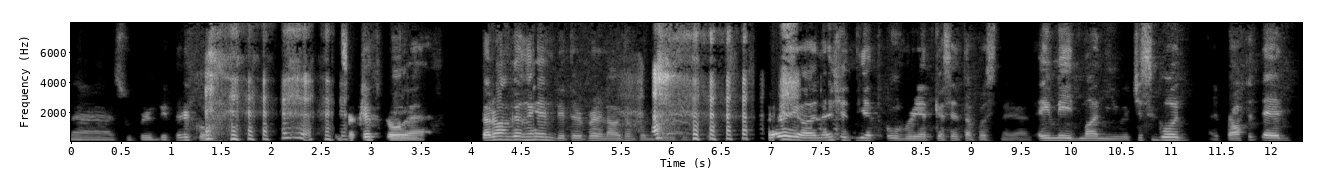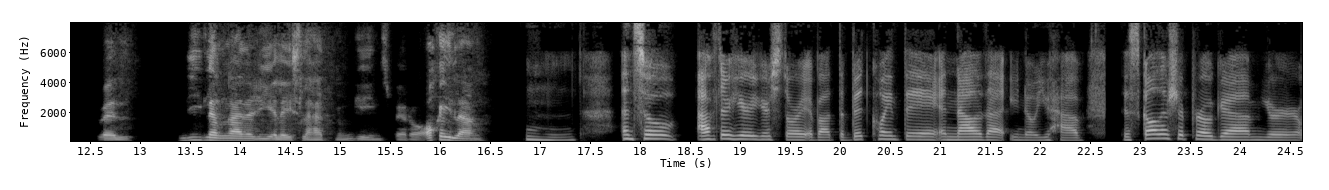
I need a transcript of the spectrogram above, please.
na super bitter ko sa crypto, ah, pero hanggang ngayon bitter pa rin ako ng ko. Pero yun, I should get over it kasi tapos na yun. I made money, which is good. I profited. Well, hindi lang nga na-realize lahat nung gains, pero okey lang. Mhm. And so, after hearing your story about the Bitcoin thing, and now that, you know, you have the scholarship program, you're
